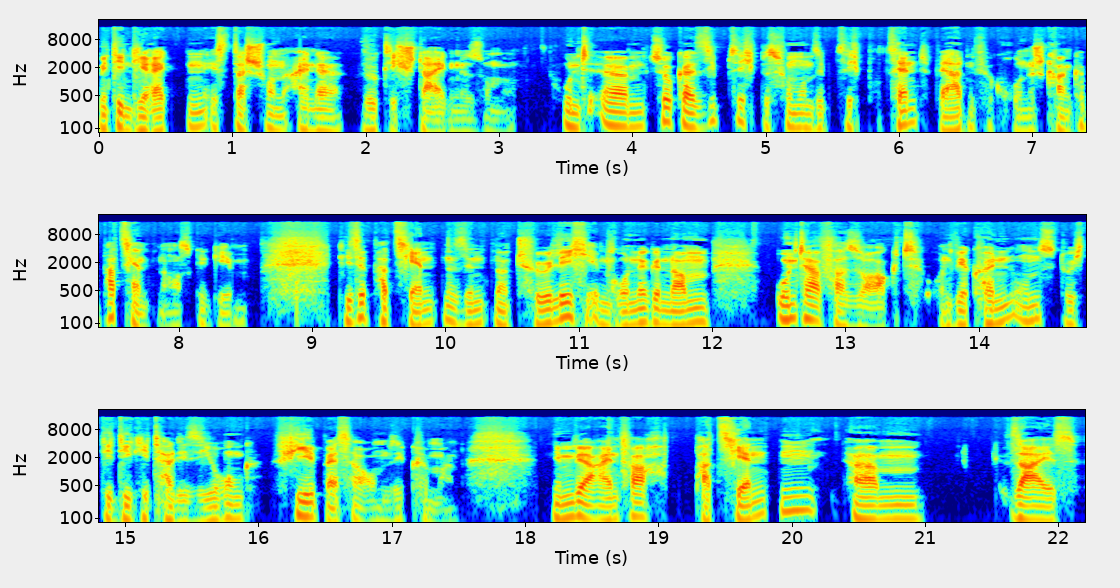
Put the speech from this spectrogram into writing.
mit den direkten ist das schon eine wirklich steigende Summe. Und ähm, circa 70 bis 75 Prozent werden für chronisch kranke Patienten ausgegeben. Diese Patienten sind natürlich im Grunde genommen unterversorgt und wir können uns durch die Digitalisierung viel besser um sie kümmern. Nehmen wir einfach Patienten, ähm, sei es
